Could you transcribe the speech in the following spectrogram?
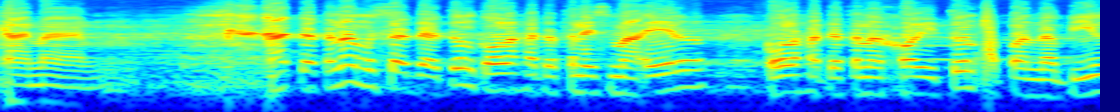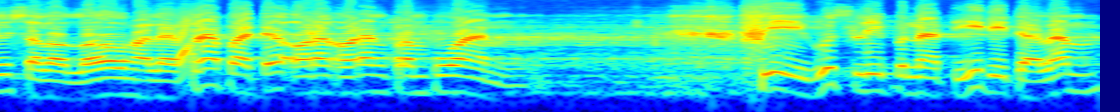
kanan. Hadatsana Musaddatun qala hadatsana Ismail qala hadatsana Khalidun apa Nabi sallallahu alaihi wasallam pada orang-orang perempuan. Fi gusli benati di dalam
